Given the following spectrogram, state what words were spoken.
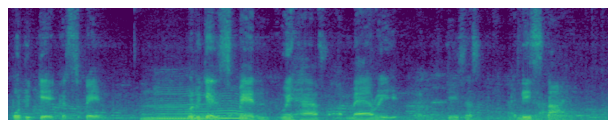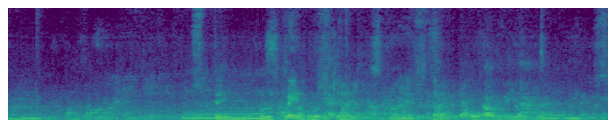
โปรตุเกสกับสเปนโปรตุเกสสเปน we have a Mary and Jesus this style สเปนโปรตุเกสสไตล์โอ้ยมิกส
